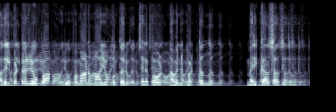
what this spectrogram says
അതിൽപ്പെട്ട ഒരു രൂപ രൂപമാണ് മാ യുക്തലു ചിലപ്പോൾ അവൻ പെട്ടെന്ന് മരിക്കാൻ സാധ്യതയുണ്ട്.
